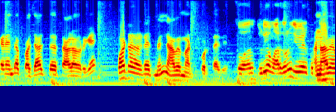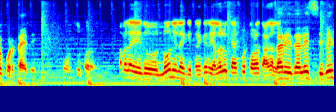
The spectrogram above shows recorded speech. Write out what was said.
ಕಡೆಯಿಂದ ಬಜಾಜ್ ತಾಳೋರಿಗೆ ಪೋರ್ಟರ್ ಅಟ್ಯಾಚ್ಮೆಂಟ್ ನಾವೇ ಮಾಡಿಸ್ಕೊಡ್ತಾ ಇದೀವಿ. ಸೊ ದುಡಿಯೋ ಮಾರ್ಗನು ನೀವೇ ನಾವೇ ಕೊಡ್ತಾ ಇದೀವಿ. ಸೂಪರ್ ಆಮೇಲೆ ಇದು ಲೋನ್ ಇಲ್ಲ ಹೆಂಗೆ ಸರ್ ಯಾಕಂದ್ರೆ ಎಲ್ಲರೂ ಕ್ಯಾಶ್ ಕೊಟ್ಟು ತೊಗೊಳಕ್ ಆಗಲ್ಲ. ಸರ್ ಇದರಲ್ಲಿ ಸಿವಿಲ್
